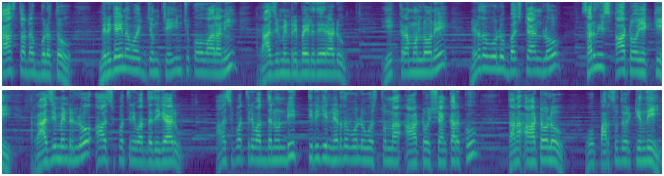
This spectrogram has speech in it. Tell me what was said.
కాస్త డబ్బులతో మెరుగైన వైద్యం చేయించుకోవాలని రాజమండ్రి బయలుదేరాడు. ఈ క్రమంలోనే నిడదవోలు బస్టాండ్లో సర్వీస్ ఆటో ఎక్కి రాజమండ్రిలో ఆసుపత్రి వద్ద దిగారు. ఆసుపత్రి వద్ద నుండి తిరిగి నిడదవోలు వస్తున్న ఆటో శంకర్కు తన ఆటోలో ఓ పర్సు దొరికింది.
